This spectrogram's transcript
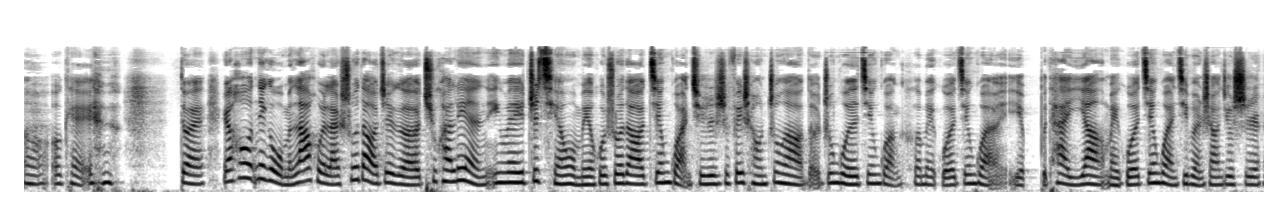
嗯，OK，对，然后那个我们拉回来说到这个区块链，因为之前我们也会说到监管其实是非常重要的。中国的监管和美国监管也不太一样，美国监管基本上就是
